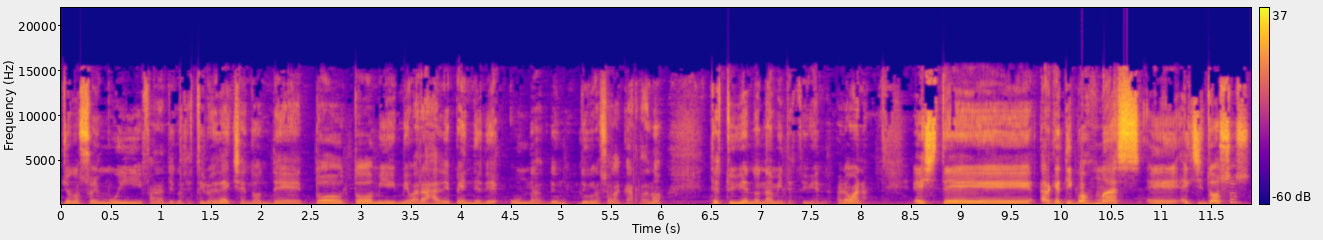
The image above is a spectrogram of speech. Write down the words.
Yo no soy muy fanático de este estilo de decks en donde todo, todo mi, baraja depende de una, de, una sola carta, ¿no? Te estoy viendo, Nami, te estoy viendo. Pero bueno, este arquetipos más eh, exitosos.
